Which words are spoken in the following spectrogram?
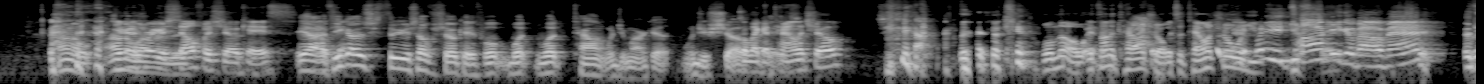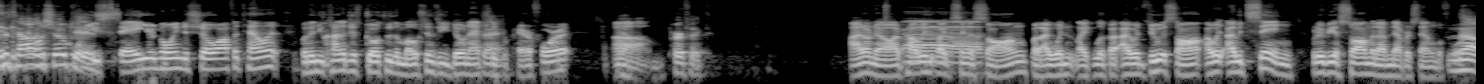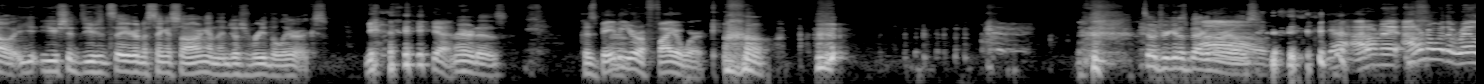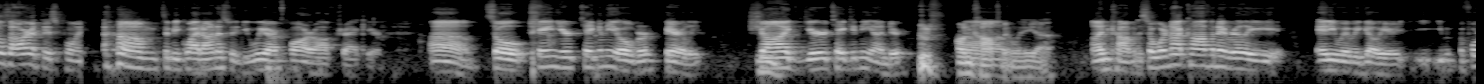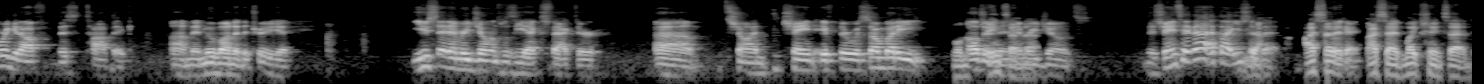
I don't know. I don't You're know gonna throw I'm gonna do. yourself a showcase. Yeah, if you guys threw yourself a showcase, what what what talent would you market? Would you show? so like a talent show. Yeah, Well, no, it's not a talent show. It's a talent show where you. what are you say- talking about, man? it's, a talent, show you say you're going to show off a talent, but then you kind of just go through the motions and you don't actually Right. prepare for it. Yeah. Um, Perfect. I don't know. I'd probably like sing a Uh, song, but I wouldn't like look. I would do a song. I would I would sing, but it would be a song that I've never sang before. No, you, you should you should say you're gonna sing a song and then just read the lyrics. yeah, There it is. because baby, Yeah. you're a firework. Totri, get us back on the rails. Um, yeah, I don't know. I don't know where the rails are at this point. Um, to be quite honest with you, we are far off track here. Um, so Shane, you're taking the over barely. Sean, you're taking the under. Unconfidently, yeah. Unconfident. So we're not confident really any way we go here. You- Before we get off this topic um, and move on to the trivia, you said Emory Jones was the X factor. Um, Sean, Shane, if there was somebody Well, other Shane than said Emory that. Jones, did Shane say that? I thought you said Yeah. that. I said Okay. it. I said like Shane said.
